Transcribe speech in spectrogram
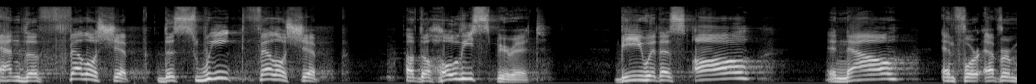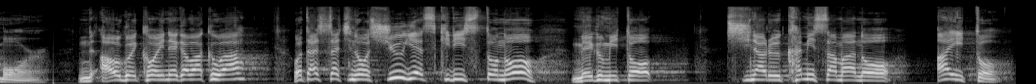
and the fellowship, the sweet fellowship of the Holy Spirit be with us all and now and forevermore. 青声恋願わくは私たちの主イエス・キリストの恵みと父なる神様の 愛と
